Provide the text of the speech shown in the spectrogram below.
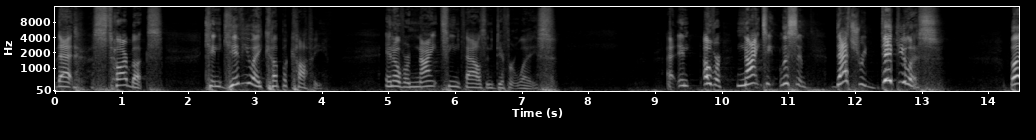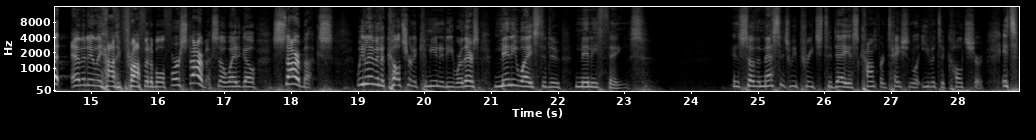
that Starbucks can give you a cup of coffee in over 19,000 different ways. Uh, in over 19, listen, that's ridiculous but evidently highly profitable for Starbucks. So, way to go, Starbucks. We live in a culture and a community where there's many ways to do many things. And so the message we preach today is confrontational even to culture. It's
